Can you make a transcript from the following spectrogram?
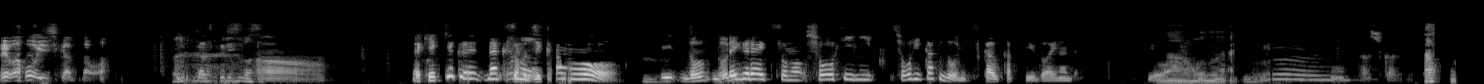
れは美味しかったわ。一括クリスマス。あだ結局、なんかその時間を、ど、どれぐらいその消費に、消費活動に使うかっていう度合いなんじゃない？要は。なるほどね。うん。確かに。確かに。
